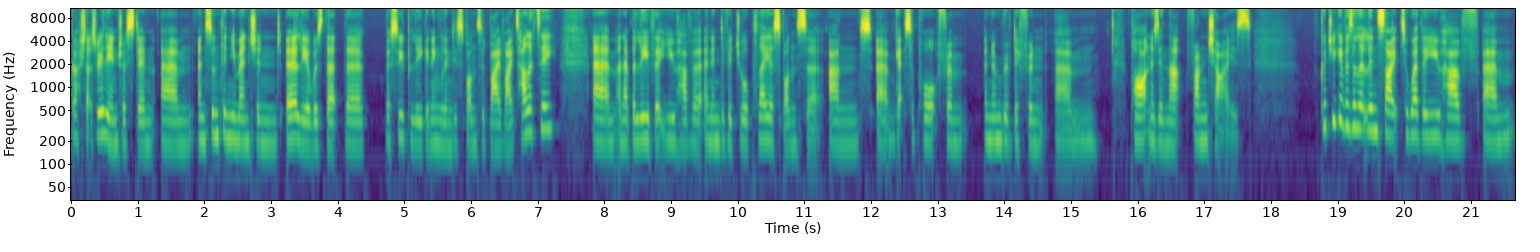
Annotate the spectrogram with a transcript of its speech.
Gosh, that's really interesting. Um, and something you mentioned earlier was that the the Super League in England is sponsored by Vitality, um, and I believe that you have a, an individual player sponsor and um, get support from a number of different um, partners in that franchise. Could you give us a little insight to whether you have um,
